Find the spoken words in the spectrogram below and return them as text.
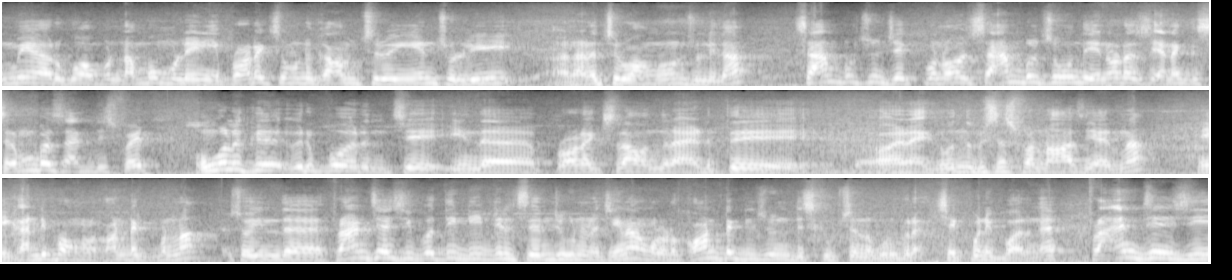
உண்மையாக இருக்கும் அப்படின்னு நம்ப முடியல. நீங்கள் ப்ராடக்ட்ஸ் மட்டும் காமிச்சிருவீங்கன்னு சொல்லி நினச்சிருவாங்கன்னு சொல்லி தான் சாம்பிள்ஸும் செக் பண்ணோம். சாம்பிள்ஸும் வந்து என்னோட எனக்கு ரொம்ப சாட்டிஸ்ஃபைட் உங்களுக்கு விருப்பம் இருந்துச்சு இந்த ப்ராடக்ட்ஸ்லாம் வந்து நான் எடுத்து எனக்கு வந்து பிஸ்னஸ் பண்ண ஆசையாக இருக்குன்னா நீங்கள் கண்டிப்பாக உங்களை காண்டாக்ட் பண்ணலாம். ஸோ இந்த ஃப்ரான்ச்சைசி பற்றி டீட்டெயில்ஸ் தெரிஞ்சுக்கணும்னு நினச்சிங்கன்னா அவங்களோட காண்டாக்ட் லிஸ்ட் டிஸ்கிரிப்ஷனில் கொடுக்குறேன். செக் பண்ணி பாருங்கள் ஃப்ரான்ச்சைசி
